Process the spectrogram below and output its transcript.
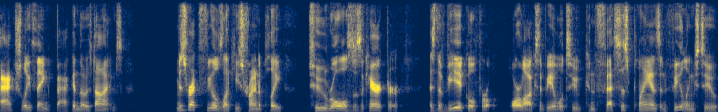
actually think back in those times. Mizrak feels like he's trying to play two roles as a character, as the vehicle for Olrox to be able to confess his plans and feelings to,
